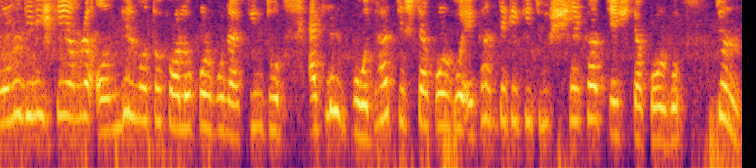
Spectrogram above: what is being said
কোনো জিনিসকেই আমরা অন্ধের মতো ফলো করব না, কিন্তু অ্যাটলিস্ট বোঝার চেষ্টা করব, এখান থেকে কিছু শেখার চেষ্টা করব। চলুন,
